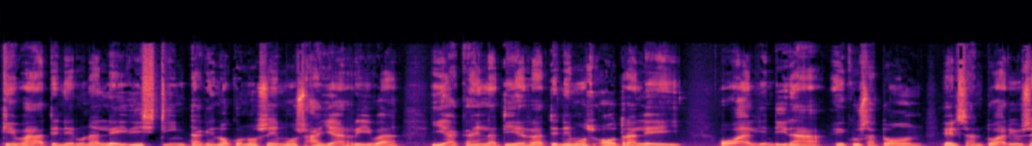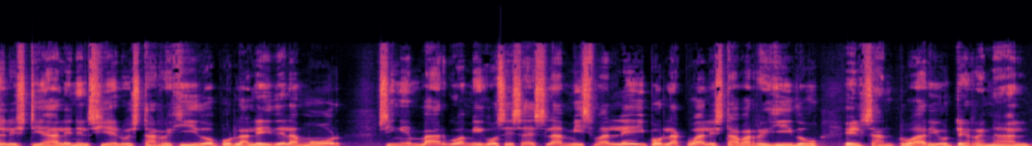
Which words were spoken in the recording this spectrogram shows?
que va a tener una ley distinta que no conocemos allá arriba y acá en la tierra tenemos otra ley? O alguien dirá, Ecusatón, el santuario celestial en el cielo está regido por la ley del amor. Sin embargo, amigos, esa es la misma ley por la cual estaba regido el santuario terrenal.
